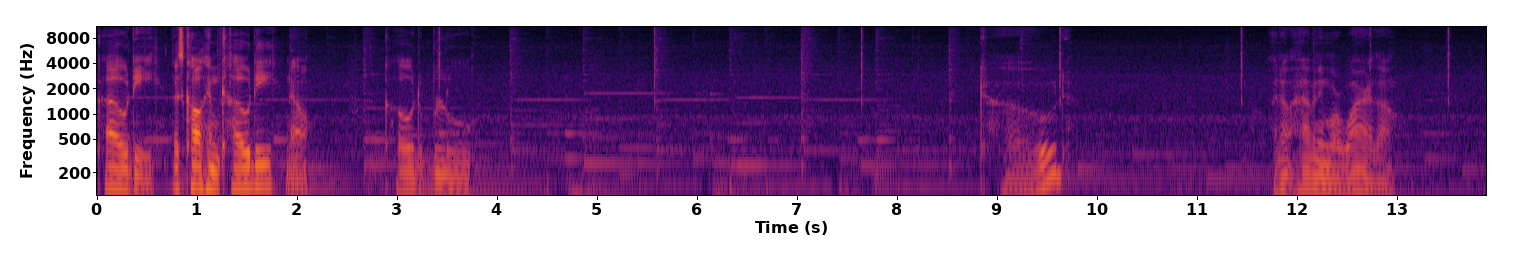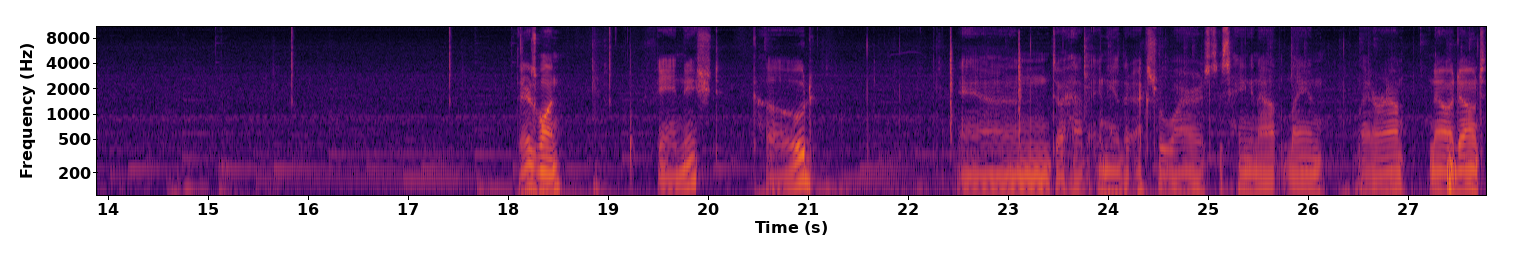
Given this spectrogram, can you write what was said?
Cody. Let's call him Cody. No. Code Blue. Have any more wire though. there's one. Finished. Code. And do I have any other extra wires just hanging out, laying, laying around? No, I don't.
